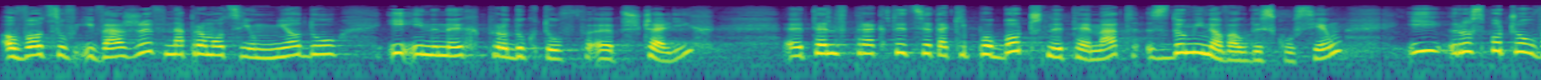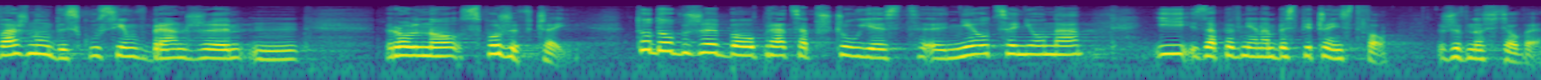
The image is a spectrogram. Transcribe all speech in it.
Owoców i Warzyw na promocję miodu i innych produktów e, pszczelich. E, Ten w praktyce taki poboczny temat zdominował dyskusję i rozpoczął ważną dyskusję w branży mm, rolno-spożywczej. To dobrze, bo praca pszczół jest e, nieoceniona i zapewnia nam bezpieczeństwo żywnościowe.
